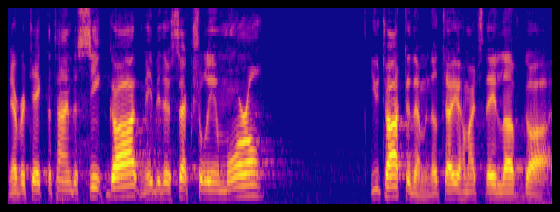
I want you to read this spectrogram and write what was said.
never take the time to seek God, maybe they're sexually immoral. You talk to them and they'll tell you how much they love God.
